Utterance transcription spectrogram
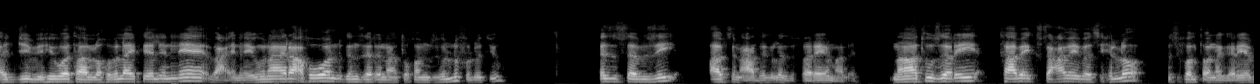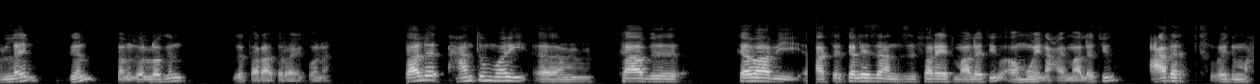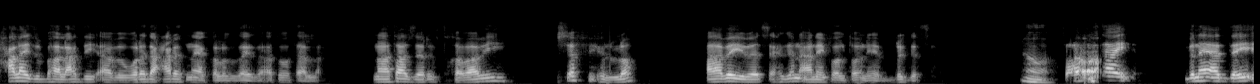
ሕጂ ብህይወት ኣሎ ክብል ኣይክእልን እየ፣ ብዓይነይውን ኣይረኣኽዎን፣ ግን ዘርኢ ናቱ ከም ዝህሉ ፍሉጥ እዩ። እዚ ሰብ እዚ ኣብ ጽንዓት እግለ ዝፈረየ ማለት እዩ። ናቱ ዘርኢ ካበይ ክሳዕ ኣበይ በጺሑ ኣሎ ዝፈልጦ ነገር የብለይን ግን ከም ዘሎ ግን ዘጠራጥር ኣይኮነን። ካልእ ሓንቲ እሞይ ካብ ከባቢ ኣተ ከሌዛን ዝፈረየት ማለት እዩ ኣሞይ ንዓይ ማለት እዩ። ዓረት ወይ ድማ ሓላይ ዝበሃል ዓዲ ኣብ ወረዳ ዓረት ናይ ኣከሎጉዛይ ዝኣተወት ኣላ። ናታ ዘርኢ ኣብቲ ከባቢ ብሰፊሑ ኣሎ። ኣበይ ይበፅሕ ግን ኣነ ይፈልጦን እየ ብርግፅ ሳብንታይ ብናይ ኣደይ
